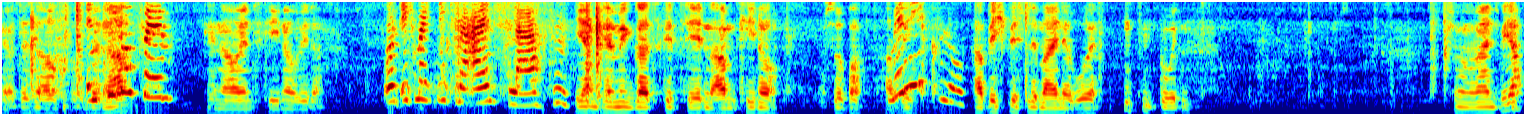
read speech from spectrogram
Ja, das auch. Und im danach, Kinofilm. genau, ins Kino wieder. Und ich möchte nicht mehr einschlafen. Hier am Campingplatz gibt es jeden Abend Kino. Super. Hab ich, Mini-Club. hab ich ein bisschen meine Ruhe. Guten. Schon mal mein Bier?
